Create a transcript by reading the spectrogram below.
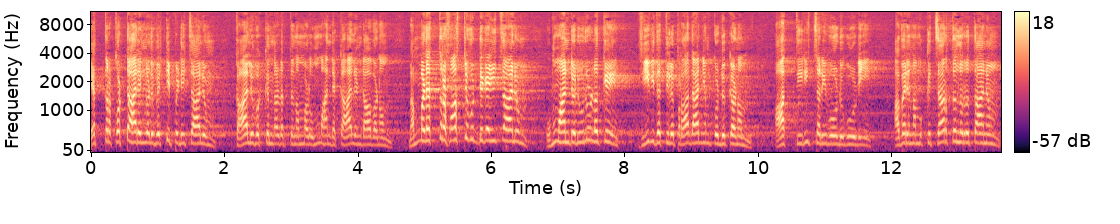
എത്ര കൊട്ടാരങ്ങൾ വെട്ടിപ്പിടിച്ചാലും കാലുവെക്കുന്നിടത്ത് നമ്മൾ ഉമ്മാന്റെ കാലുണ്ടാവണം. നമ്മൾ എത്ര ഫാസ്റ്റ് ഫുഡ് കഴിച്ചാലും ഉമ്മാന്റെ ഒരു ഉരുളക്ക് ജീവിതത്തിൽ പ്രാധാന്യം കൊടുക്കണം. ആ തിരിച്ചറിവോടുകൂടി അവരെ നമുക്ക് ചേർത്ത് നിർത്താനും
